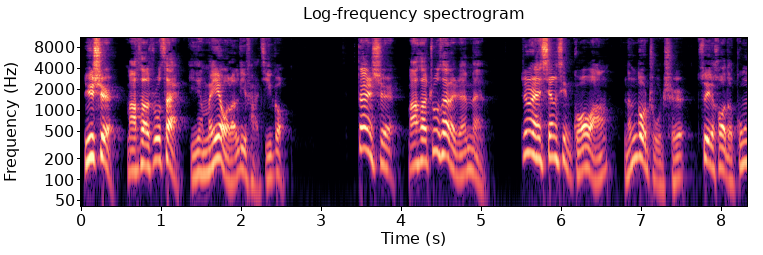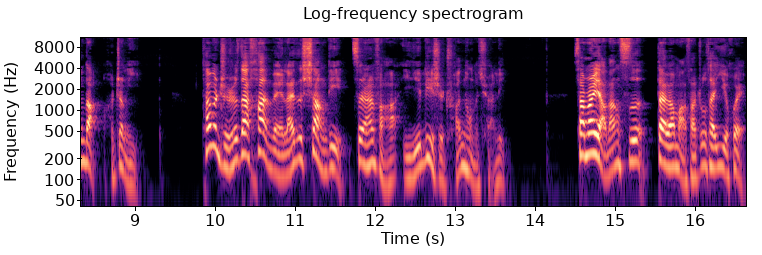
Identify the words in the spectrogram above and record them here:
于是马萨诸塞已经没有了立法机构，但是马萨诸塞的人们仍然相信国王能够主持最后的公道和正义。他们只是在捍卫来自上帝、自然法以及历史传统的权利。萨马尔亚当斯代表马萨诸塞议会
